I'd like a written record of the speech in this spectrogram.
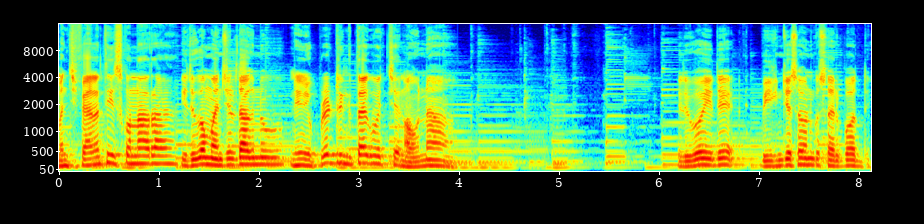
మంచి ఫ్యాన్ తీసుకున్నావురా. ఇదిగో మంచిలు తాగు నువ్వు. నేను ఇప్పుడే డ్రింక్ తాగి వచ్చాను. అవునా? ఇదిగో ఇదే బిగించేసావు అనుకో సరిపోద్ది.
